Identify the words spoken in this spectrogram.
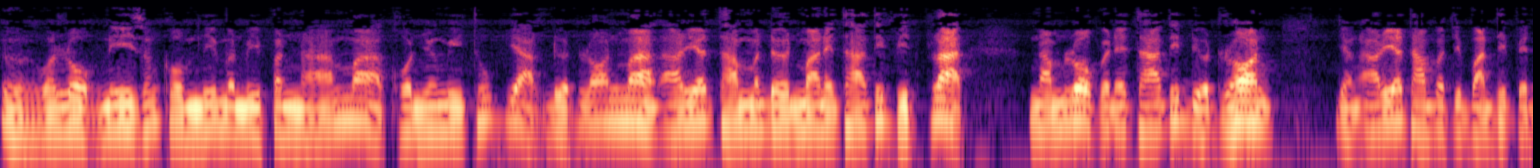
เออว่าโลกนี้สังคมนี้มันมีปัญหามาก คนยังมีทุกข์ยากเดือดร้อนมาก อารยธรรมมันเดินมาในทางที่ผิดพลาดนำโลกไปในทางที่เดือดร้อน อย่างอารยธรรมปัจจุบันที่เป็น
